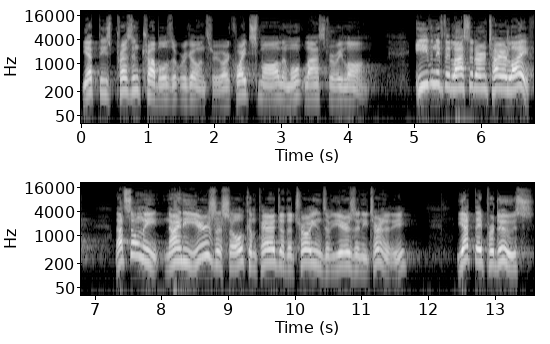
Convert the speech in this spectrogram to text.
Yet these present troubles that we're going through are quite small and won't last very long. Even if they lasted our entire life, that's only 90 years or so compared to the trillions of years in eternity. Yet they produce,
